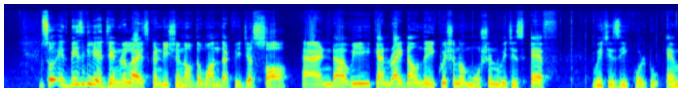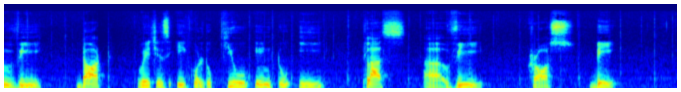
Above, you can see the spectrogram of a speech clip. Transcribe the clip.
So, it is basically a generalized condition of the one that we just saw and uh, we can write down the equation of motion which is F which is equal to mv dot which is equal to q into E plus uh, V cross B.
